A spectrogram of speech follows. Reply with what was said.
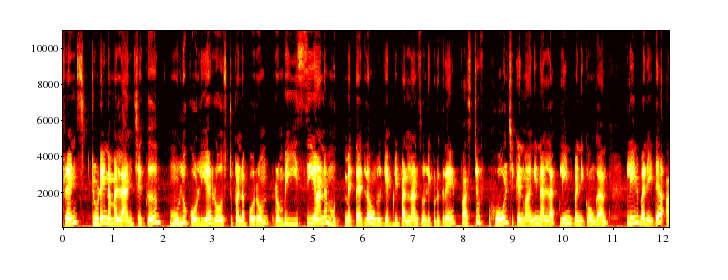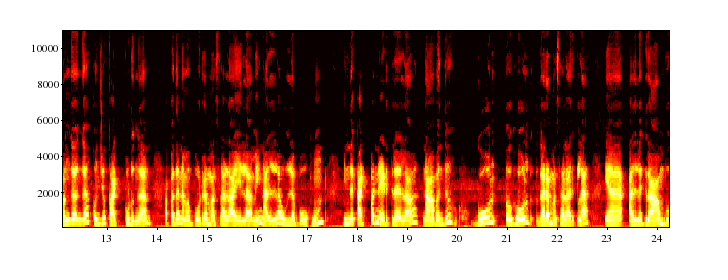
ஃப்ரெண்ட்ஸ் டுடே நம்ம லஞ்சுக்கு முழு கோழியை ரோஸ்ட் பண்ண போகிறோம் ரொம்ப ஈஸியான மெத்தடில் உங்களுக்கு எப்படி பண்ணலான்னு சொல்லி கொடுக்குறேன். ஃபஸ்ட்டு ஹோல் சிக்கன் வாங்கி நல்லா க்ளீன் பண்ணிக்கோங்க. க்ளீன் பண்ணிவிட்டு அங்கங்கே கொஞ்சம் கட் கொடுங்க. அப்போ தான் நம்ம போடுற மசாலா எல்லாமே நல்லா உள்ளே போகும். இந்த கட் பண்ண இடத்துலலாம் நான் வந்து கோல் ஹோல் கரம் மசாலா இருக்குல்ல அதில் கிராம்பு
